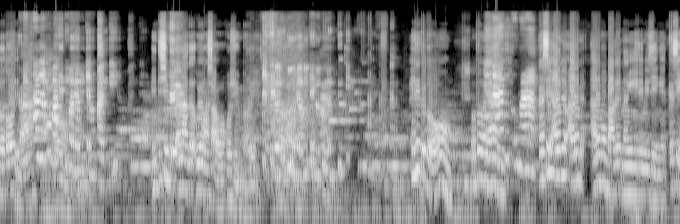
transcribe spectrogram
Totoo, di ba? Alam mo bakit gumagamit ka ng panty? Hindi siyempre alaga ko yung asawa ko, siyempre. Gumagamit ka ng panty. Hindi totoo. Totoo yan. Kaya, totoo nga. Kasi alam mo, alam, alam mo bakit nangingitim yung singit? Kasi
